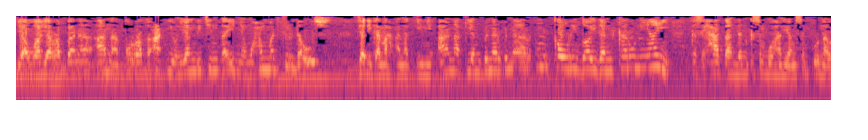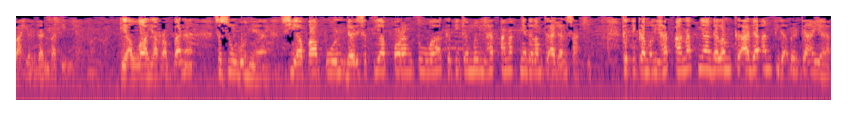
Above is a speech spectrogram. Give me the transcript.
Ya Allah ya Rabbana anak kurrata a'yun yang dicintainya Muhammad Firdaus. Jadikanlah anak ini anak yang benar-benar engkau ridhoi dan karuniai Kesehatan dan kesembuhan yang sempurna lahir dan batinnya. Ya Allah ya Rabbana Sesungguhnya siapa pun dari setiap orang tua ketika melihat anaknya dalam keadaan sakit Ketika melihat anaknya dalam keadaan tidak berdaya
